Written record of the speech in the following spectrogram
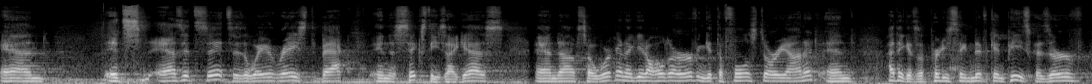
and it's as it sits is the way it raced back in the 60s i guess. And uh, so we're going to get a hold of erv and get the full story on it. And i think it's a pretty significant piece because erv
